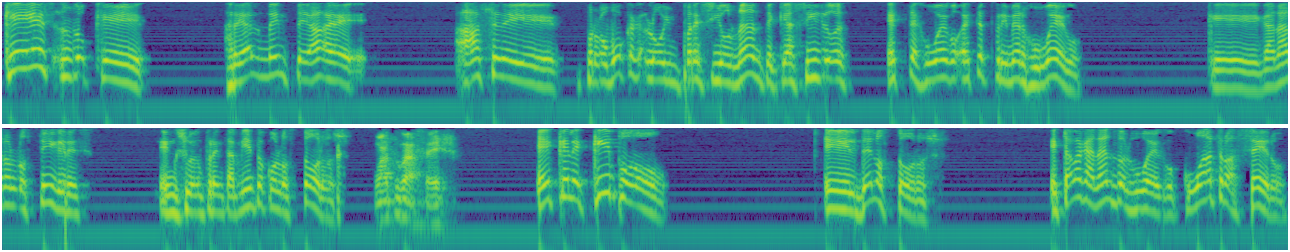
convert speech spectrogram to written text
¿qué es lo que realmente ha- eh, hace de. provoca lo impresionante que ha sido este juego, este primer juego que ganaron los Tigres en su enfrentamiento con los toros? 4 a 0. es que el equipo eh, de los toros estaba ganando el juego 4 a 0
